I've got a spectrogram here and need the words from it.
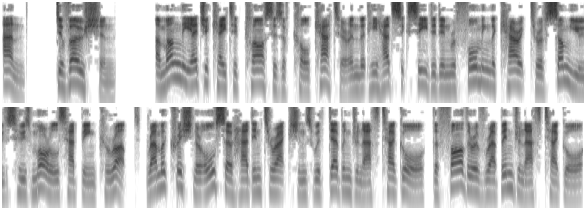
and devotion among the educated classes of Kolkata and that he had succeeded in reforming the character of some youths whose morals had been corrupt. Ramakrishna also had interactions with Debendranath Tagore, the father of Rabindranath Tagore,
